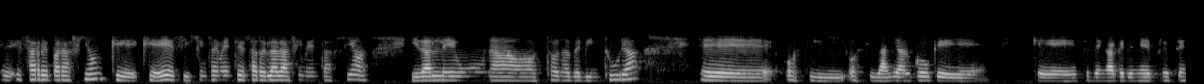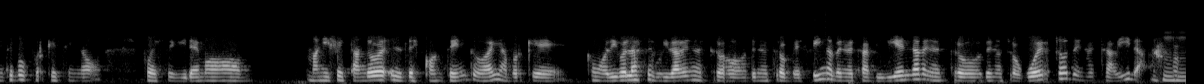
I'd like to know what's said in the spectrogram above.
esa reparación que, que es, y simplemente es arreglar la cimentación y darle unos tonos de pintura eh, o si o si hay algo que, que se tenga que tener presente pues porque si no pues seguiremos manifestando el descontento vaya porque como digo, la seguridad de, nuestro, de nuestros vecinos, de nuestras viviendas, de nuestro, de nuestros huertos, de nuestra vida.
